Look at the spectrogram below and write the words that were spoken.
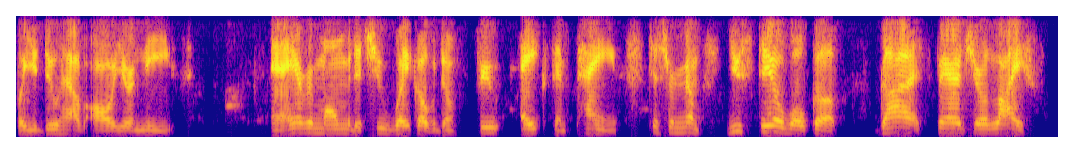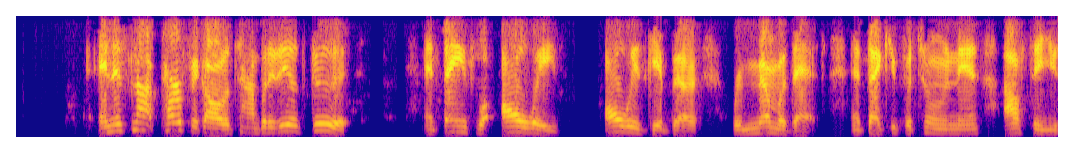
but you do have all your needs. And every moment that you wake up with them few aches and pains, just remember, you still woke up. God spared your life. And it's not perfect all the time, but it is good. And things will always, always get better. Remember that. And thank you for tuning in. I'll see you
